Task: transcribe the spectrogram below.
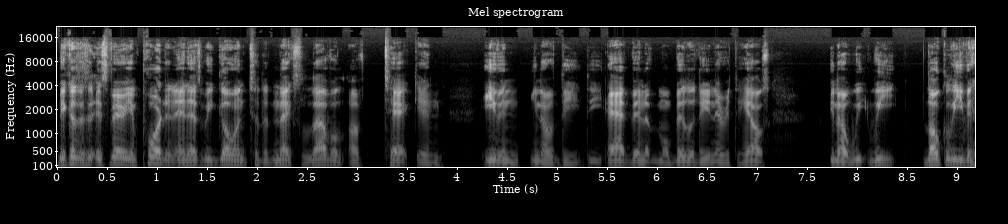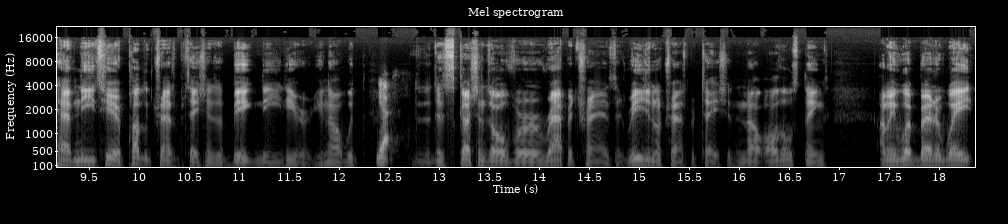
Because it's, it's very important, and as we go into the next level of tech and even you know the the advent of mobility and everything else, you know we we locally even have needs here. Public transportation is a big need here. You know with yes the, the discussions over rapid transit, regional transportation, and all, all those things. I mean, what better way,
